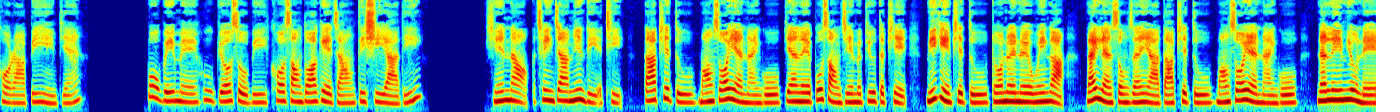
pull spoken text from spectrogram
ခေါ်တာပြီးရင်ပြန် ပို့ပေးမယ်ဟုပြောဆိုပြီးခေါ်ဆောင်သွားခဲ့ကြောင်းသိရှိရသည်။ယင်းနောက်အချိန်ကြာမြင့်သည့်အထိတားဖြစ်သူမောင်စောရန်နိုင်ကိုပြန်လည်ပို့ဆောင်ခြင်းမပြုသဖြင့်မိခင်ဖြစ်သူဒေါ်နွယ်နွယ်ဝင်းကလိုက်လံစုံစမ်းရာတားဖြစ်သူမောင်စောရန်နိုင်ကိုနလင်းမြို့နယ်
